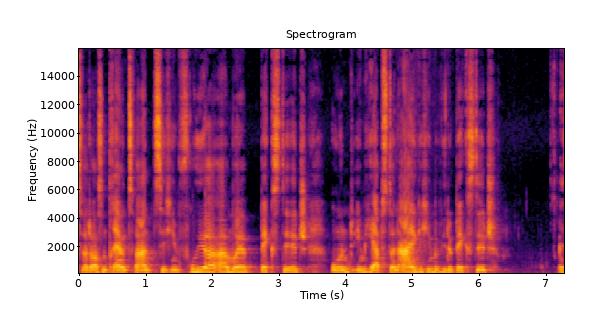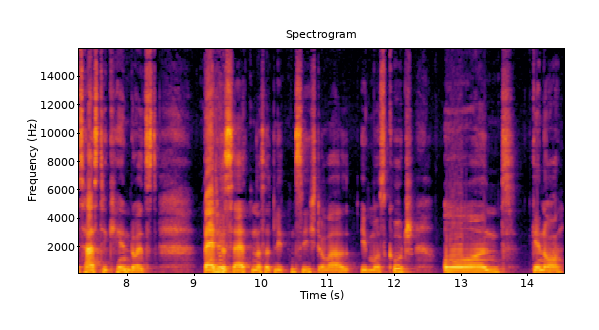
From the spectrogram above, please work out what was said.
2023 im Frühjahr einmal Backstage und im Herbst dann eigentlich immer wieder Backstage. Das heißt, ich kenne da jetzt beide Seiten aus Athletensicht, aber eben als Coach. Und genau,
